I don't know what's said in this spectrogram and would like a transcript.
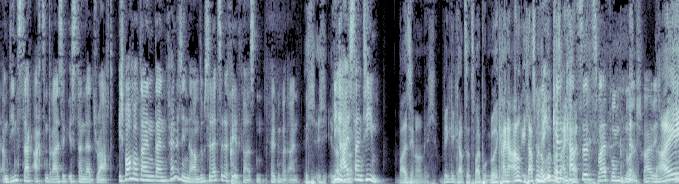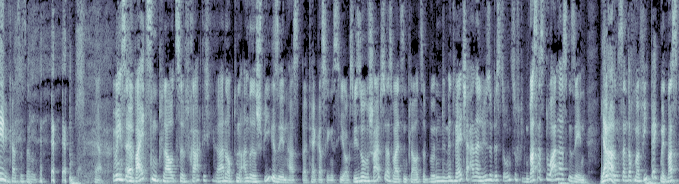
am Dienstag 18.30 ist dann der Draft. Ich brauche doch deinen, deinen Fantasy-Namen. Du bist der Letzte, der fehlt, Carsten. Fällt mir gerade ein. Ich, ich, Wie heißt dein Team? Weiß ich noch nicht. Winkelkatze 2.0. Keine Ahnung. Ich lasse mir noch irgendwas einfallen. Winkelkatze 2.0, schreibe ich. Nein. Winkelkatze 2.0. ja. Übrigens, äh, Weizenplauze fragt dich gerade, ob du ein anderes Spiel gesehen hast bei Packers gegen Seahawks. Wieso schreibst du das Weizenplauze? Mit, mit welcher Analyse bist du unzufrieden? Was hast du anders gesehen? Ja. Gib uns dann doch mal Feedback mit. Was,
